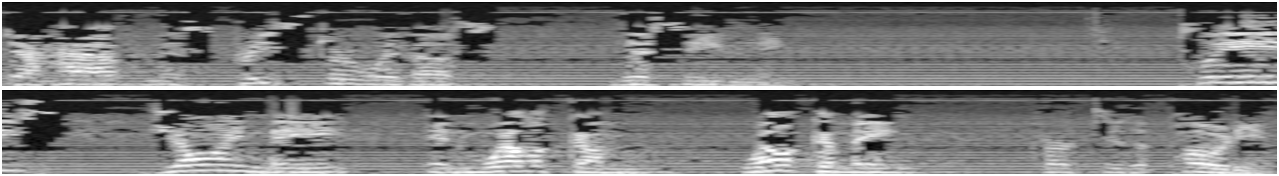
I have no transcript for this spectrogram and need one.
to have Ms. Priester with us this evening. Please join me in welcome, welcoming her to the podium.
